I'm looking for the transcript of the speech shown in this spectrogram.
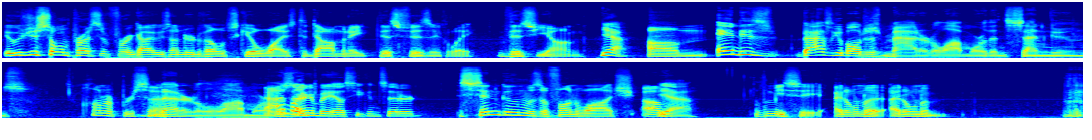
It was just so impressive for a guy who's underdeveloped skill wise to dominate this physically, this young. Yeah. Um, And his basketball just mattered a lot more than Sengun's. Hundred percent. Mattered a lot more. I Was there like- anybody else you considered? Sengun was a fun watch. Um, yeah. Let me see. I don't know. I don't know.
